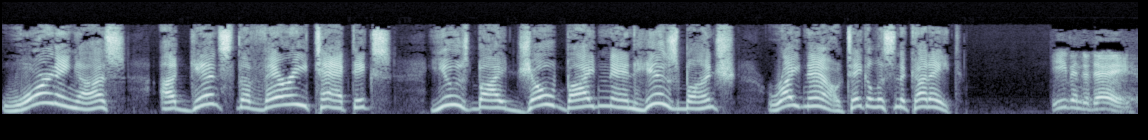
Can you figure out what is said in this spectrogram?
warning us against the very tactics used by Joe Biden and his bunch right now. Take a listen to Cut 8. Even today,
